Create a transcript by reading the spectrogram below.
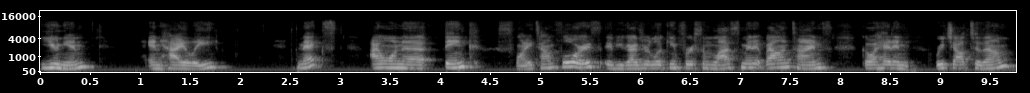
Union and Highly. Next, I want to thank Suwanee Town Floors. If you guys are looking for some last minute Valentines, go ahead and reach out to them.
